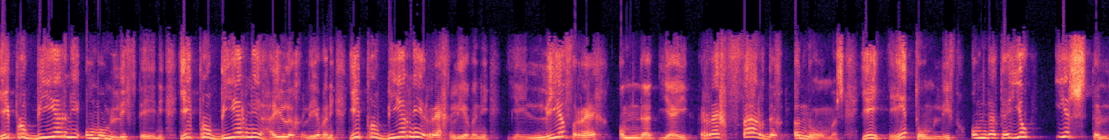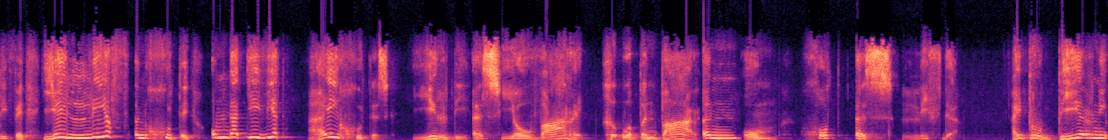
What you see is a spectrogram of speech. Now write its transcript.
Jy probeer nie om hom lief te hê nie. Jy probeer nie heilig lewe nie. Jy probeer nie reg lewe nie. Jy leef reg omdat jy regverdig in hom is. Jy het hom lief omdat hy jou eerste lief het. Jy leef in goedheid omdat jy weet hy goed is. Hierdie is jou waarheid geopenbaar in hom. God is liefde. Hy probeer nie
